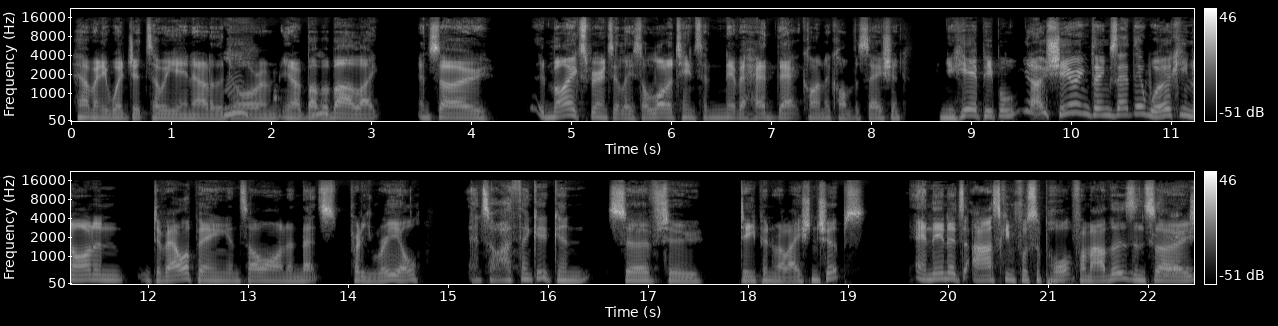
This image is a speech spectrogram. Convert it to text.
how many widgets are we getting out of the Mm. door, and you know, blah blah Mm. blah. Like, and so in my experience, at least, a lot of teams have never had that kind of conversation. And you hear people, you know, sharing things that they're working on and developing and so on, and that's pretty real. And so I think it can serve to deepen relationships. And then it's asking for support from others. And so, Correct.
